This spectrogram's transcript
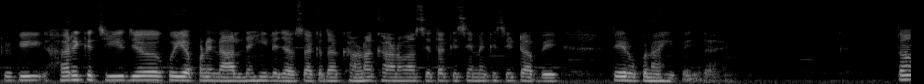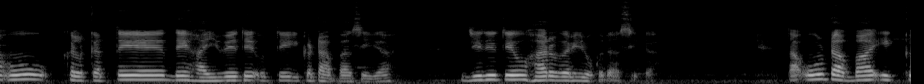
ਕਿਉਂਕਿ ਹਰ ਇੱਕ ਚੀਜ਼ ਕੋਈ ਆਪਣੇ ਨਾਲ ਨਹੀਂ ਲਿਜਾ ਸਕਦਾ। ਖਾਣਾ ਖਾਣ ਵਾਸਤੇ ਤਾਂ ਕਿਸੇ ਨਾ ਕਿਸੇ ਢਾਬੇ ਤੇ ਰੁਕਣਾ ਹੀ ਪੈਂਦਾ ਹੈ। ਤਾਂ ਉਹ ਕਲਕੱਤੇ ਦੇ ਹਾਈਵੇ ਦੇ ਉੱਤੇ ਇੱਕ ਢਾਬਾ ਸੀਗਾ, ਜਿਹਦੇ ਤੇ ਉਹ ਹਰ ਵਾਰੀ ਰੁਕਦਾ ਸੀਗਾ। ਤਾਂ ਉਹ ਢਾਬਾ ਇੱਕ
